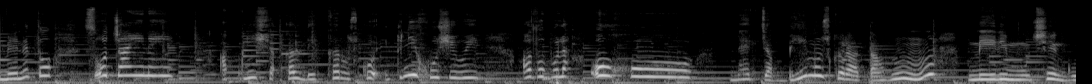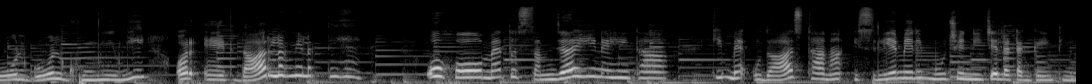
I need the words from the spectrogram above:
मैंने तो सोचा ही नहीं। अपनी शक्ल देखकर उसको इतनी खुशी हुई और वो बोला, ओहो, मैं जब भी मुस्कुराता हूँ, मेरी मूछें गोल गोल घूमी हुई और ऐंठदार लगने लगती हैं। ओहो, मैं तो समझा ही नहीं था कि मैं उदास था ना, इसलिए मेरी मूछें नीचे लटक गई थी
